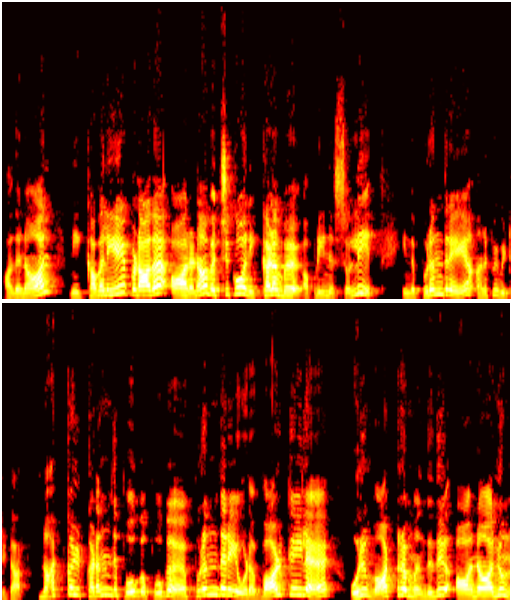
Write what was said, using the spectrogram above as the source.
அதனால் நீ கவலையே படாத ஆறனா வச்சுக்கோ நீ கிளம்பு அப்படின்னு சொல்லி இந்த புரந்தரைய அனுப்பி விட்டுட்டார். நாட்கள் கடந்து போக போக புரந்தரையோட வாழ்க்கையில ஒரு மாற்றம் வந்தது. ஆனாலும்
